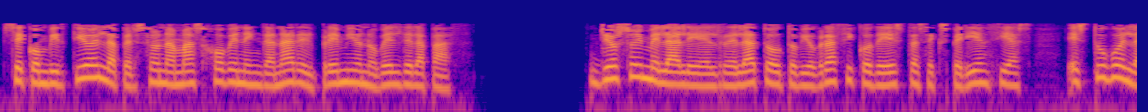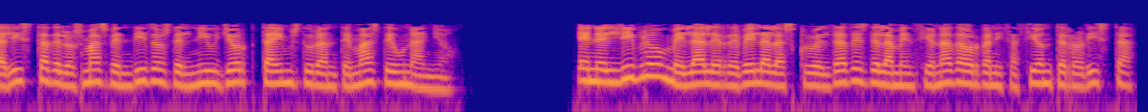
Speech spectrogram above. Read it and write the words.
se convirtió en la persona más joven en ganar el Premio Nobel de la Paz. Yo soy Melale, el relato autobiográfico de estas experiencias, estuvo en la lista de los más vendidos del New York Times durante más de un año. En el libro, Melale revela las crueldades de la mencionada organización terrorista,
